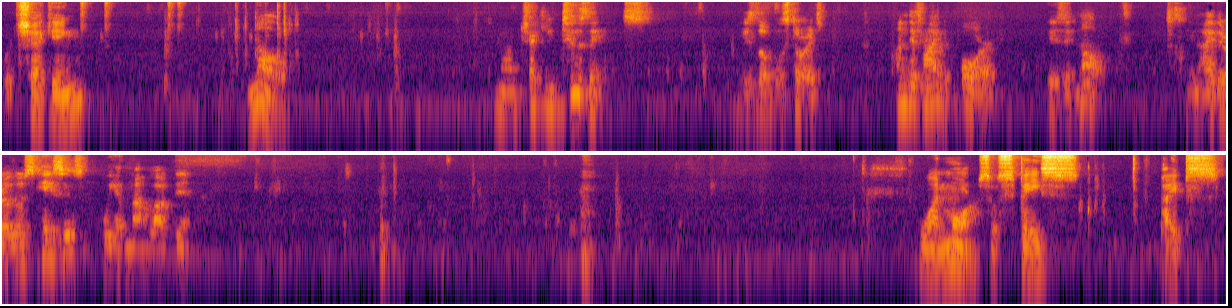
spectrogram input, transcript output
we're checking null. Now I'm checking two things. Is local storage undefined or is it null? In either of those cases, we have not logged in. One more, so space, pipes,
